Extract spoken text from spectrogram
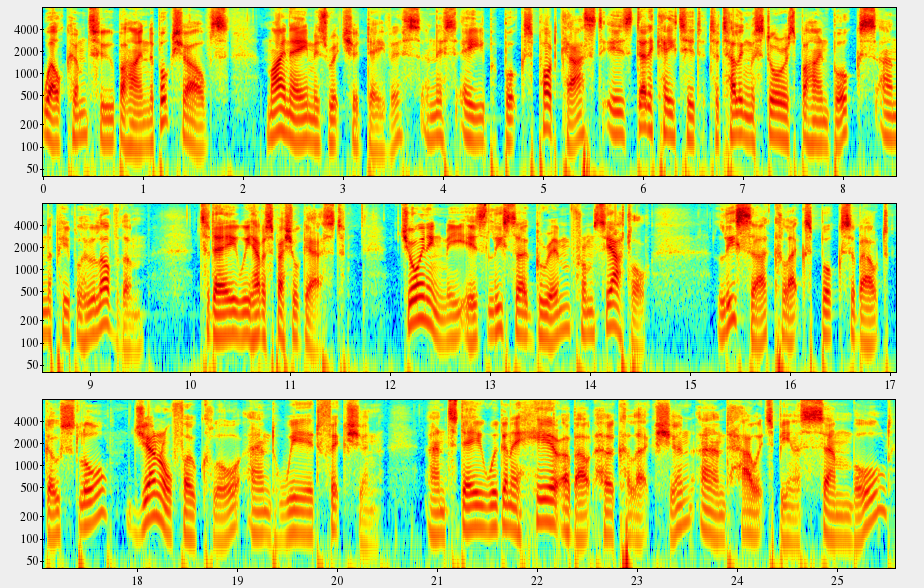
Welcome to Behind the Bookshelves. My name is Richard Davis, and this Abe Books podcast is dedicated to telling the stories behind books and the people who love them. Today we have a special guest. Joining me is Lisa Grimm from Seattle. Lisa collects books about ghost lore, general folklore, and weird fiction. And today we're going to hear about her collection and how it's been assembled,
